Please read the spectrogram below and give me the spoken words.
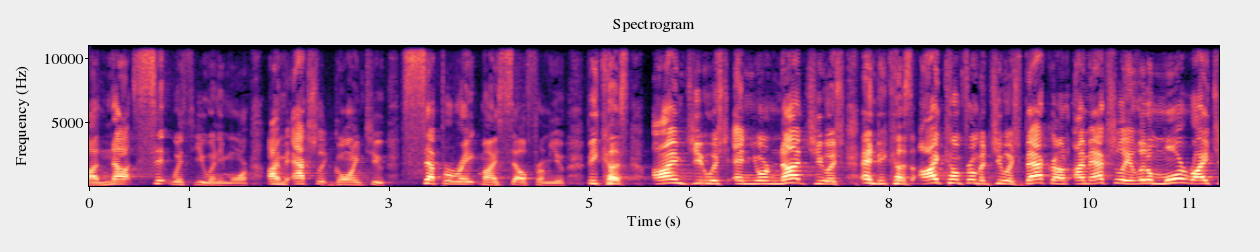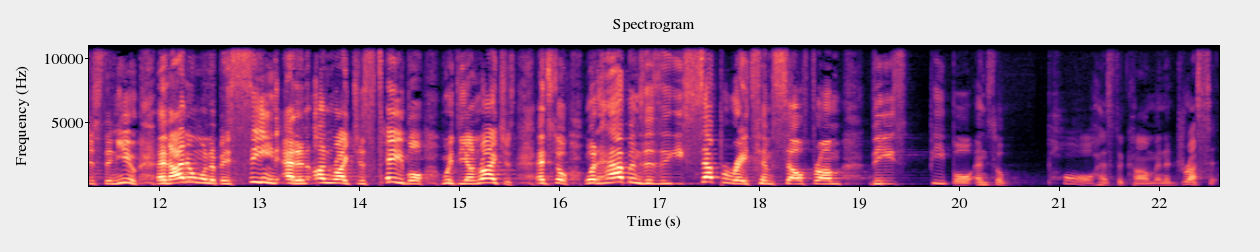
uh, not sit with you anymore. I'm actually going to separate myself from you because I'm Jewish and you're not Jewish. And because I come from a Jewish background, I'm actually a little more righteous than you. And I don't want to be seen at an unrighteous table with the unrighteous. And so what happens is he separates himself from these people. And so Paul has to come and address it.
